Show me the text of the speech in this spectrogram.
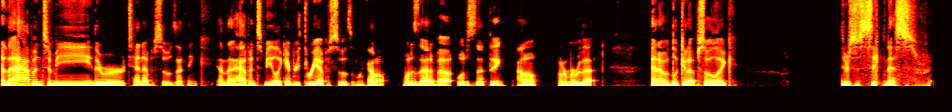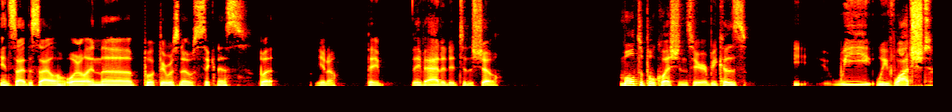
And that happened to me. There were 10 episodes, I think. And that happened to me like every three episodes. I'm like, I don't, what is that about? What is that thing? I don't, I don't remember that. And I would look it up. So like, there's a sickness inside the silo. Well, in the book, there was no sickness, but you know, they, they've added it to the show. Multiple questions here because we, we've watched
